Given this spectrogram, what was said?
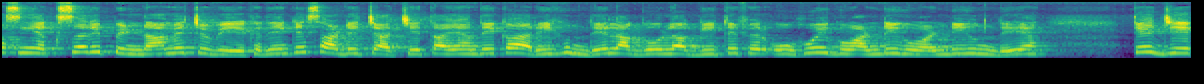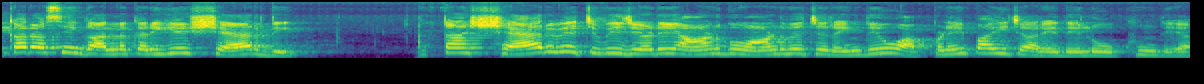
ਅਸੀਂ ਅਕਸਰ ਹੀ ਪਿੰਡਾਂ ਵਿੱਚ ਵੇਖਦੇ ਹਾਂ ਕਿ ਸਾਡੇ ਚਾਚੇ ਤਾਇਆਂ ਦੇ ਘਰ ਹੀ ਹੁੰਦੇ ਲਾਗੋ ਲਾਗੀ ਤੇ ਫਿਰ ਉਹੋ ਹੀ ਗੁਆਂਢੀ ਗੁਆਂਢੀ ਹੁੰਦੇ ਆ। ਕਿ ਜੇਕਰ ਅਸੀਂ ਗੱਲ ਕਰੀਏ ਸ਼ਹਿਰ ਦੀ, ਤਾਂ ਸ਼ਹਿਰ ਵਿੱਚ ਵੀ ਜਿਹੜੇ ਆਂਢ ਗੁਆਂਢ ਵਿੱਚ ਰਹਿੰਦੇ ਉਹ ਆਪਣੇ ਭਾਈਚਾਰੇ ਦੇ ਲੋਕ ਹੁੰਦੇ ਆ।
